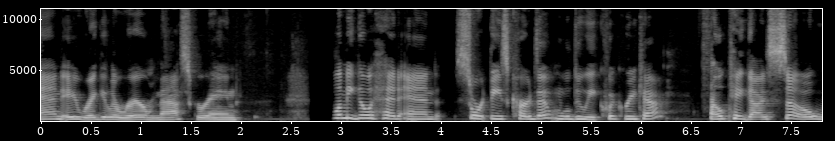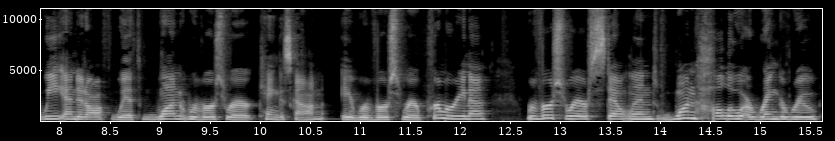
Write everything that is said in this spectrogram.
and a regular rare Masquerain. Let me go ahead and sort these cards out and we'll do a quick recap. Okay guys, so we ended off with one reverse rare Kangaskhan, a reverse rare Primarina, reverse rare Stoutland, one holo Oranguru,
